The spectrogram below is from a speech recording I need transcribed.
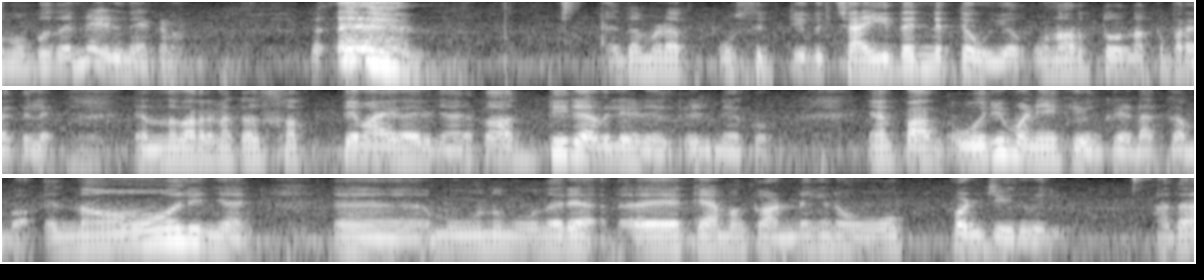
മുമ്പ് തന്നെ എഴുന്നേക്കണം നമ്മുടെ പോസിറ്റീവ് ചൈതന്യത്തെ ഉയ ഉണർത്തും എന്നൊക്കെ പറയത്തില്ലേ? എന്ന് പറയണൊക്കെ സത്യമായ കാര്യം. ഞാനൊക്കെ അതിരാവിലെ എഴു എഴുന്നേക്കും ഞാൻ പ ഒരു മണിയൊക്കെ കിടക്കുമ്പോൾ എന്നാലും ഞാൻ മൂന്ന് മൂന്നര ഒക്കെ ആകുമ്പോൾ കണ്ണിങ്ങനെ ഓപ്പൺ ചെയ്ത് വരും. അത്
